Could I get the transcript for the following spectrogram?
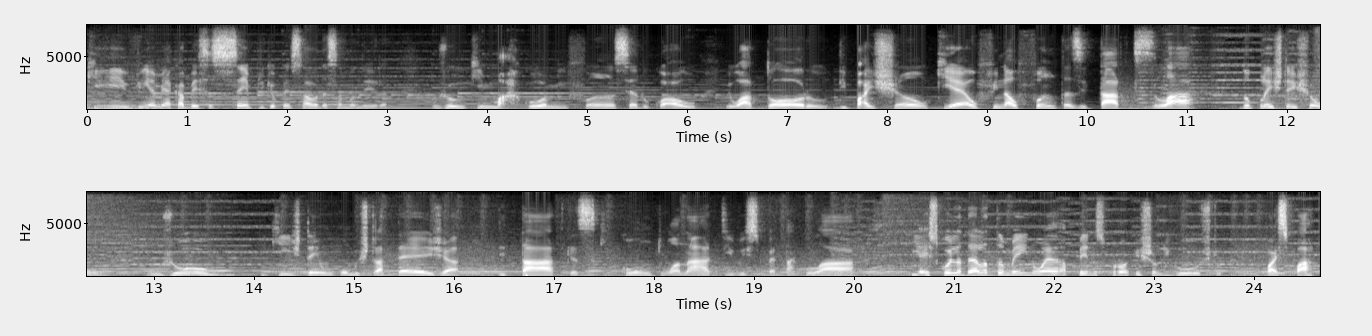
que vinha à minha cabeça sempre que eu pensava dessa maneira. Um jogo que marcou a minha infância, do qual eu adoro de paixão, que é o Final Fantasy Tactics lá do PlayStation 1. Um jogo que tem como estratégia de táticas, que conta uma narrativa espetacular. E a escolha dela também não é apenas por uma questão de gosto, faz parte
